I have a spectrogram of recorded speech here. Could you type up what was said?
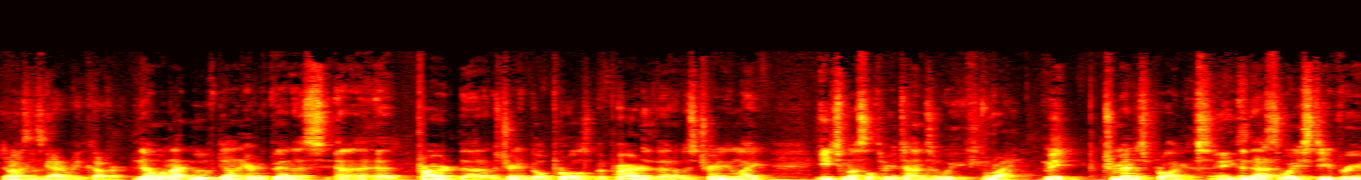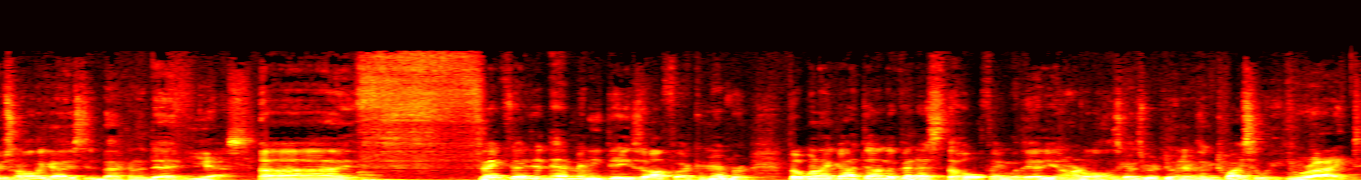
The muscles got to recover. Now, when I moved down here to Venice, uh, uh, prior to that, I was training Bill Pearl's, but prior to that, I was training like each muscle three times a week. Right. Made tremendous progress, and that's the way Steve Reeves and all the guys did back in the day. Yes. Uh, I think I didn't have many days off. I can remember, but when I got down to Venice, the whole thing with Eddie and Arnold, all those guys, we were doing everything twice a week, Right.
